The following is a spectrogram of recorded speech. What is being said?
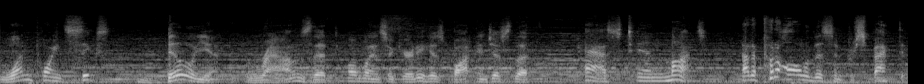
1.6 billion rounds that Homeland Security has bought in just the past 10 months. Now, to put all of this in perspective,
